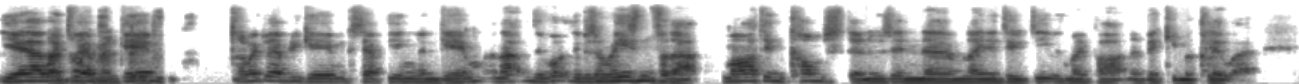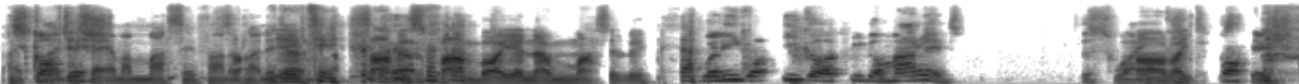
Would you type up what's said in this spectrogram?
Yeah, I went to every game. I went to every game except the England game, and that, there was a reason for that. Martin Compston, who's in um, Line of Duty with my partner Vicky McClure, I, he's can I Scottish. say I'm a massive fan So- of Planet yeah. Duty. Sam is fanboy and now massively. well, he got he got he got married. The swine, Oh, 'cause he's Scottish,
